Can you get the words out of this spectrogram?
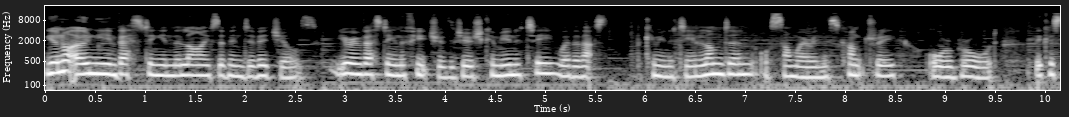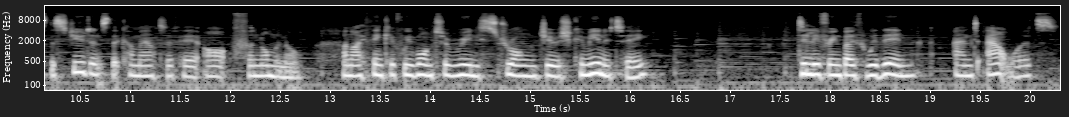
You're not only investing in the lives of individuals, you're investing in the future of the Jewish community, whether that's the community in London or somewhere in this country or abroad, because the students that come out of here are phenomenal. And I think if we want a really strong Jewish community, delivering both within and outwards,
